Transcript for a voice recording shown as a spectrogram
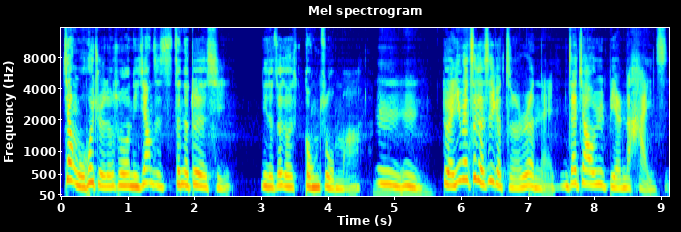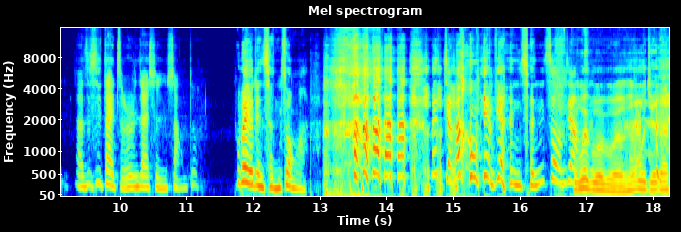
这样我会觉得说，你这样子真的对得起。你的这个工作吗？嗯嗯，对，因为这个是一个责任呢。你在教育别人的孩子啊，这是带责任在身上的，会不会有点沉重啊？那讲到后面变很沉重，这样不会不会不会。可是我觉得，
